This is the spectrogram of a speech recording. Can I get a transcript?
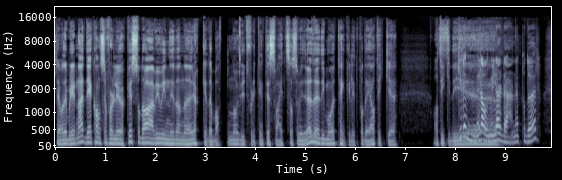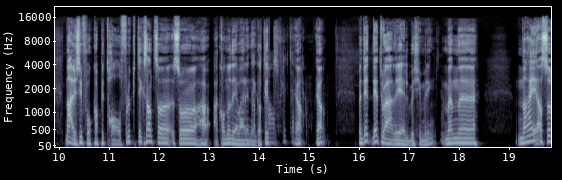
se hva det blir. Nei, det kan selvfølgelig økes, og da er vi jo inne i denne Røkke-debatten og utflytting til Sveits osv. De må jo tenke litt på det, at ikke, at ikke de Skremmer alle øh, milliardærene på dør. Nei, hvis vi får kapitalflukt, ikke sant, så, så er, kan jo det være negativt. Kapitalflukt, heter Ja, det. ja. Men det, det tror jeg er en reell bekymring. Men øh, nei, altså,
